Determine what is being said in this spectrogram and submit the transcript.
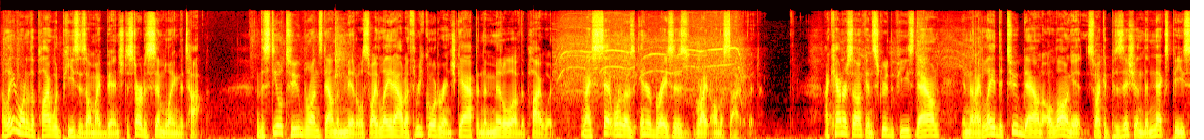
I laid one of the plywood pieces on my bench to start assembling the top. The steel tube runs down the middle, so I laid out a 3 quarter inch gap in the middle of the plywood, and I set one of those inner braces right on the side of it. I countersunk and screwed the piece down, and then I laid the tube down along it so I could position the next piece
